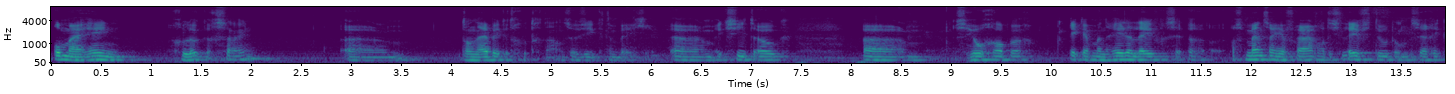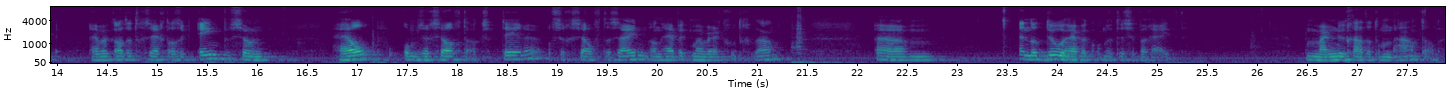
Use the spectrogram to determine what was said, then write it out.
om mij heen gelukkig zijn, ehm, dan heb ik het goed gedaan. Zo zie ik het een beetje. Ehm, ik zie het ook, is heel grappig. Ik heb mijn hele leven gezegd, eh, als mensen aan je vragen wat is levensdoel, dan zeg ik, heb ik altijd gezegd, als ik één persoon help om zichzelf te accepteren of zichzelf te zijn, dan heb ik mijn werk goed gedaan. Ehm, en dat doel heb ik ondertussen bereikt. Maar nu gaat het om de aantallen.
